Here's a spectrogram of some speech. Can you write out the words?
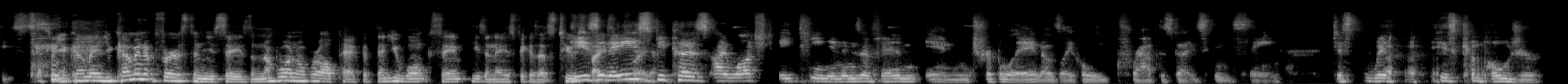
he's. so you come in, you come in at first, and you say he's the number one overall pick, but then you won't say he's an ace because that's too. He's an ace because I watched 18 innings of him in AAA, and I was like, "Holy crap, this guy's insane!" Just with his composure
